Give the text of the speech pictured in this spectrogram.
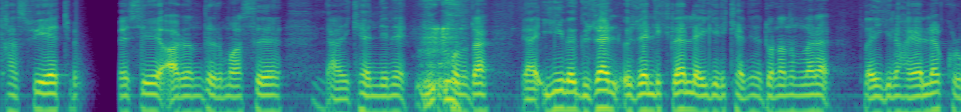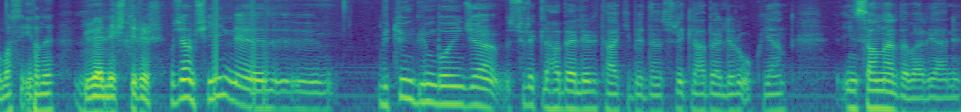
tasfiye etmesi, arındırması, yani kendini bu konuda yani iyi ve güzel özelliklerle ilgili kendini donanımlara ilgili hayaller kurması insanı güzelleştirir. Hocam şeyin e, bütün gün boyunca sürekli haberleri takip eden, sürekli haberleri okuyan insanlar da var yani.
